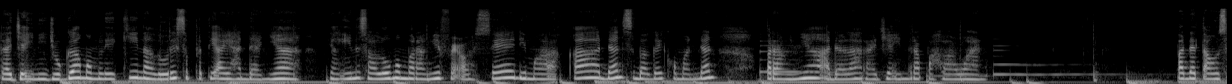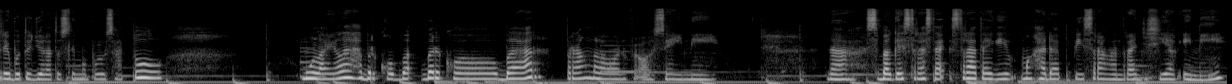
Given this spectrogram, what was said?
Raja ini juga memiliki naluri seperti ayahandanya, yang ini selalu memerangi VOC di Malaka dan sebagai komandan perangnya adalah Raja Indra Pahlawan. Pada tahun 1751, mulailah berkobar, berkobar perang melawan VOC ini. Nah, sebagai strategi menghadapi serangan Raja Siak ini,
